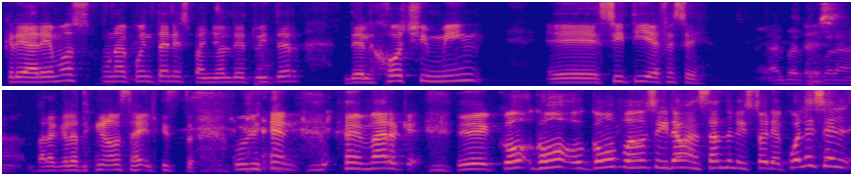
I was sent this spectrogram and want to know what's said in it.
crearemos una cuenta en español de Twitter del Ho Chi Minh eh, City FC. Alberto, para, que lo tengamos ahí listo. Muy bien, Mark, ¿cómo, cómo, podemos seguir avanzando en la historia? ¿Cuál es el,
